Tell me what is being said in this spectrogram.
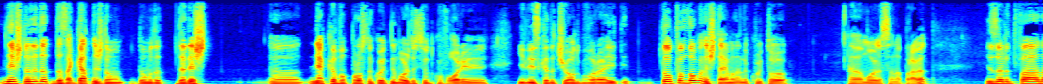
нещо, нали, да, да загатнеш, да му, да му да, дадеш а, някакъв въпрос, на който не може да си отговори или иска да чуе отговора. И, и толкова много неща има, нали, които а, може да се направят. И заради това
